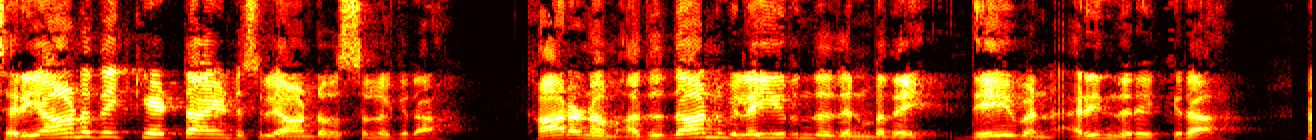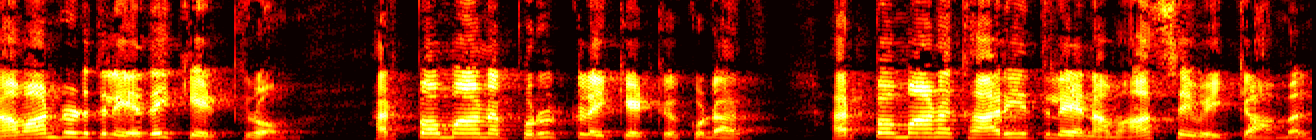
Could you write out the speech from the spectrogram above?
சரியானதை கேட்டா என்று சொல்லி ஆண்டவர் சொல்லுகிறார். காரணம் அதுதான் விலையிருந்தது என்பதை தேவன் அறிந்திருக்கிறார். நாம் ஆண்டோடத்தில் எதை கேட்கிறோம்? அற்பமான பொருட்களை கேட்கக்கூடாது. அற்பமான காரியத்திலே நாம் ஆசை வைக்காமல்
